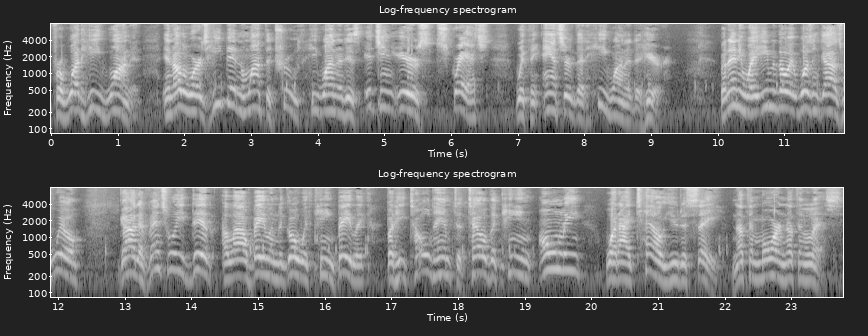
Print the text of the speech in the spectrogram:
for what he wanted. In other words, he didn't want the truth, he wanted his itching ears scratched with the answer that he wanted to hear. But anyway, even though it wasn't God's will, God eventually did allow Balaam to go with King Balak, but he told him to tell the king only what I tell you to say, nothing more, nothing less.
